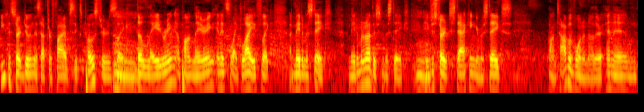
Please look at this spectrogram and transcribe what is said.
you can start doing this after five six posters like mm. the layering upon layering and it's like life like i made a mistake i made him another mistake and you just start stacking your mistakes on top of one another and then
